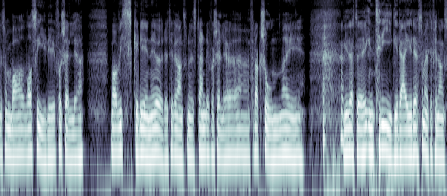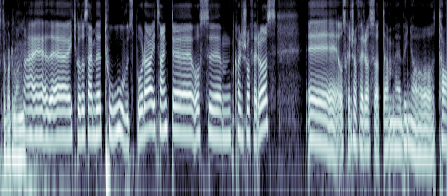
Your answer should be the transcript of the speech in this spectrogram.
Liksom, hva, hva sier de forskjellige Hva hvisker de inn i øret til finansministeren, de forskjellige fraksjonene i, i dette intrigereiret som heter Finansdepartementet? Nei, det er ikke godt å si, men det er to hovedspor, da, ikke sant. Eh, oss eh, kan se for oss eh, oss kan se for oss at de begynner å ta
